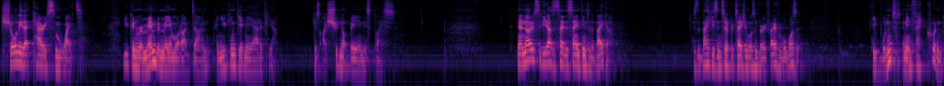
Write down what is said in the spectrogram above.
Surely that carries some weight. You can remember me and what I've done, and you can get me out of here because I should not be in this place. Now, notice that he doesn't say the same thing to the baker, because the baker's interpretation wasn't very favorable, was it? He wouldn't, and in fact couldn't,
